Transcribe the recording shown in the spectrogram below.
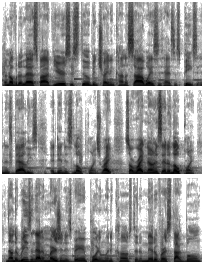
And over the last five years, it's still been trading kind of sideways. It has its peaks and its valleys and then its low points, right? So right now, it's at a low point. Now, the reason that Immersion is very important when it comes to the metaverse stock boom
